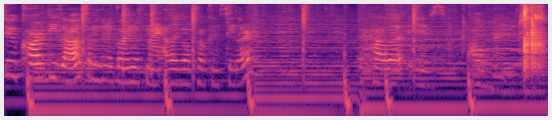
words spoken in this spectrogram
to carve these out, so I'm going to go in with my LA Girl Pro Concealer. The color is Almond.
